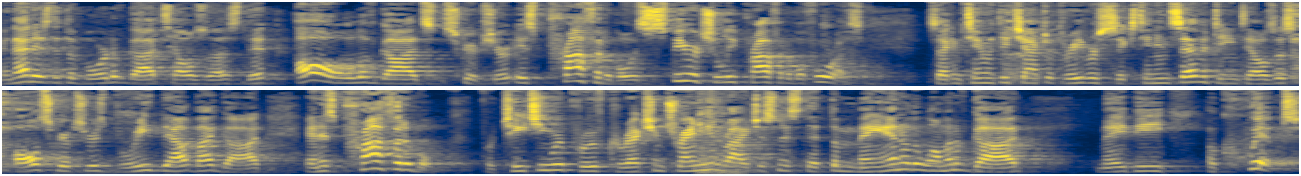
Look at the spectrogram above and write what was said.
and that is that the Word of God tells us that all of God's Scripture is profitable, is spiritually profitable for us. 2 Timothy chapter 3 verse 16 and 17 tells us all scripture is breathed out by God and is profitable for teaching, reproof, correction, training in righteousness that the man or the woman of God may be equipped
